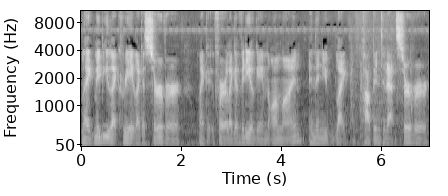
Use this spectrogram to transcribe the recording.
Like maybe you like create like a server like for like a video game online and then you like pop into that server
